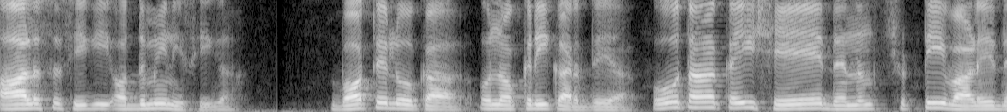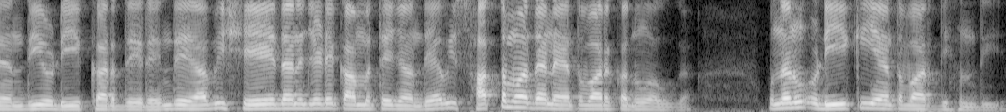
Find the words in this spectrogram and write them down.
ਆਲਸ ਸੀਗੀ, ਉਦਮੀ ਨਹੀਂ ਸੀਗਾ। ਬਹੁਤੇ ਲੋਕ ਆ, ਉਹ ਨੌਕਰੀ ਕਰਦੇ ਆ। ਉਹ ਤਾਂ ਕਈ 6 ਦਿਨ ਛੁੱਟੀ ਵਾਲੇ ਦਿਨ ਦੀ ਉਡੀਕ ਕਰਦੇ ਰਹਿੰਦੇ ਆ ਵੀ 6 ਦਿਨ ਜਿਹੜੇ ਕੰਮ ਤੇ ਜਾਂਦੇ ਆ ਵੀ 7ਵਾਂ ਦਿਨ ਐਤਵਾਰ ਕਦੋਂ ਆਊਗਾ। ਉਹਨਾਂ ਨੂੰ ਉਡੀਕ ਹੀ ਐਤਵਾਰ ਦੀ ਹੁੰਦੀ ਹੈ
